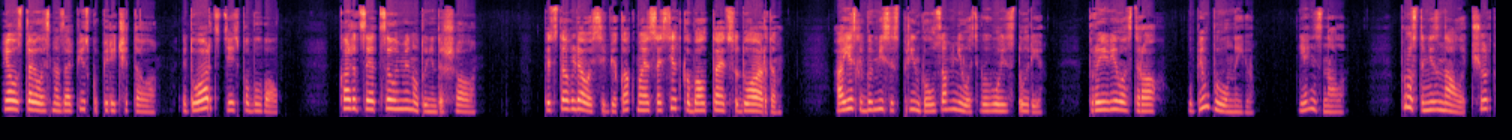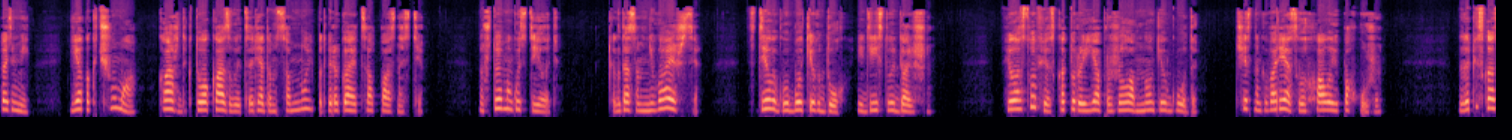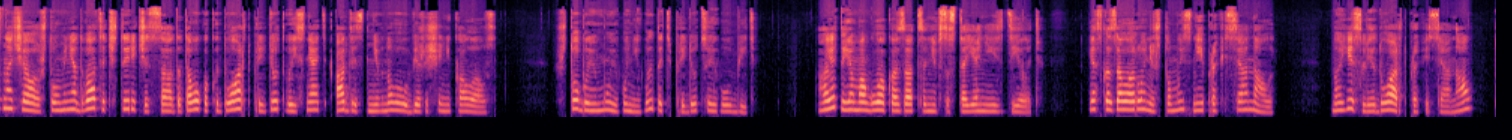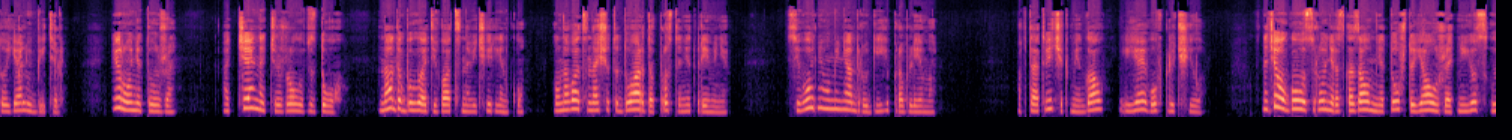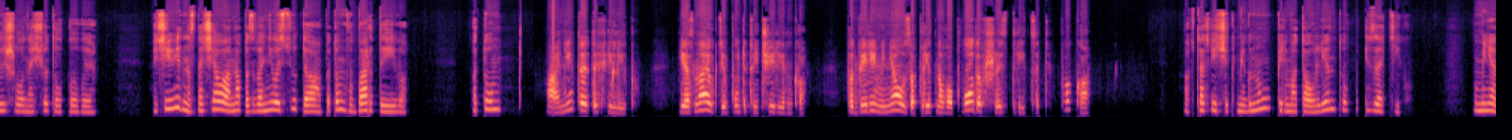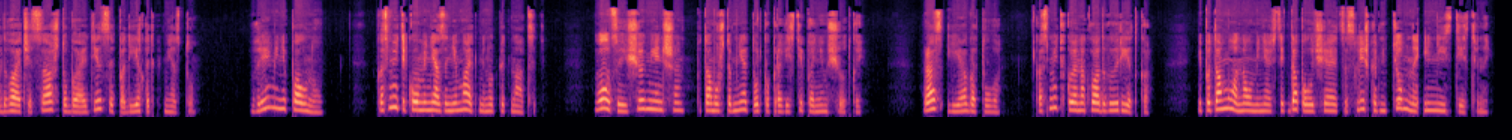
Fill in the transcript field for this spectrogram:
Я уставилась на записку, перечитала. Эдуард здесь побывал. Кажется, я целую минуту не дышала. Представляла себе, как моя соседка болтает с Эдуардом. А если бы миссис Прингл усомнилась в его истории, проявила страх, убил бы он ее? Я не знала. Просто не знала, черт возьми. Я как чума, Каждый, кто оказывается рядом со мной, подвергается опасности. Но что я могу сделать? Когда сомневаешься, сделай глубокий вдох и действуй дальше. Философия, с которой я прожила многие годы. Честно говоря, слыхала и похуже. Записка означала, что у меня 24 часа до того, как Эдуард придет выяснять адрес дневного убежища Николаус. Чтобы ему его не выдать, придется его убить. А это я могу оказаться не в состоянии сделать. Я сказала Роне, что мы с ней профессионалы. Но если Эдуард профессионал, то я любитель. И Роне тоже. Отчаянно тяжелый вздох. Надо было одеваться на вечеринку. Волноваться насчет Эдуарда просто нет времени. Сегодня у меня другие проблемы. Автоответчик мигал, и я его включила. Сначала голос Рони рассказал мне то, что я уже от нее слышала насчет ЛПВ. Очевидно, сначала она позвонила сюда, потом в бар Дэйва. Потом... Анита, это Филипп. Я знаю, где будет вечеринка. Подбери меня у запретного плода в 6.30. Пока. Автоответчик мигнул, перемотал ленту и затих. У меня два часа, чтобы одеться и подъехать к месту. Времени полно. Косметика у меня занимает минут пятнадцать. Волосы еще меньше, потому что мне только провести по ним щеткой. Раз, и я готова. Косметику я накладываю редко, и потому она у меня всегда получается слишком темной и неестественной.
